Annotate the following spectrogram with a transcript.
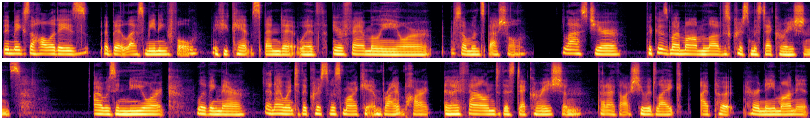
it makes the holidays a bit less meaningful if you can't spend it with your family or someone special. Last year, because my mom loves Christmas decorations, I was in New York living there and I went to the Christmas market in Bryant Park and I found this decoration that I thought she would like. I put her name on it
